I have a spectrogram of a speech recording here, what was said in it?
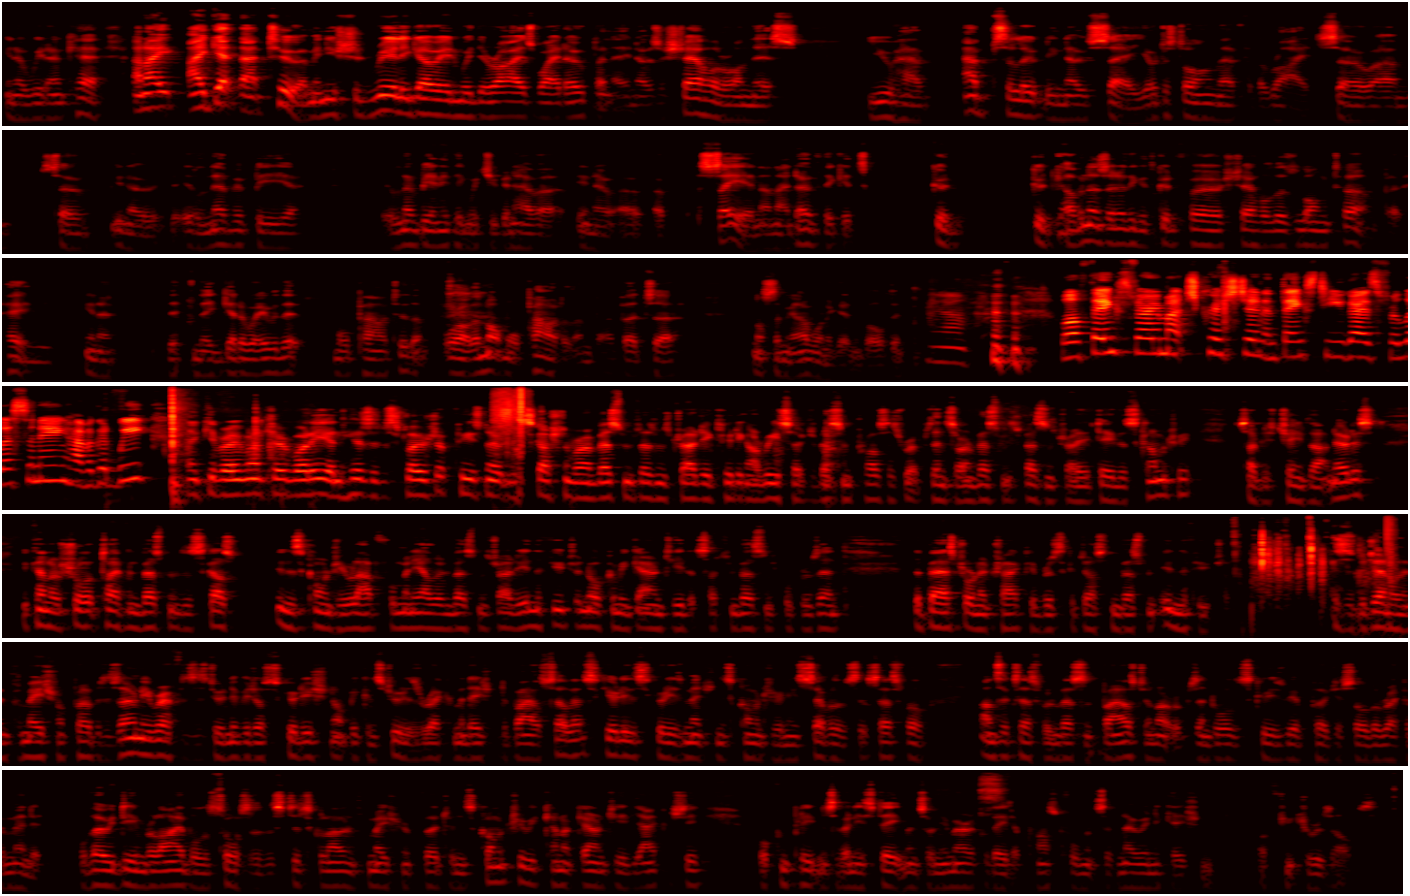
you know, we don't care. And I, I get that too. I mean, you should really go in with your eyes wide open. You know, as a shareholder on this, you have absolutely no say. You're just along there for the ride. So, um, so you know, it'll never be, a, it'll never be anything which you can have a, you know, a, a say in. And I don't think it's good, good governance. I don't think it's good for shareholders long term. But hey. Mm-hmm you know, if they get away with it, more power to them. Well, they're not more power to them, but, but uh, not something I want to get involved in. Yeah. well, thanks very much, Christian, and thanks to you guys for listening. Have a good week. Thank you very much, everybody. And here's a disclosure. Please note the discussion of our investment investment strategy, including our research investment process, represents our investment investment strategy daily commentary, subject to change without notice. We cannot assure that type of investment discussed in this commentary will outperform any other investment strategy in the future, nor can we guarantee that such investments will present the best or an attractive risk-adjusted investment in the future. This is for general informational purposes only. References to individual securities should not be construed as a recommendation to buy or sell that security. The securities mentioned in this commentary and several of successful, unsuccessful investments by us do not represent all the securities we have purchased or the recommended. Although we deem reliable the sources of the statistical and other information referred to in this commentary, we cannot guarantee the accuracy or completeness of any statements or numerical data. Past performance have no indication of future results.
